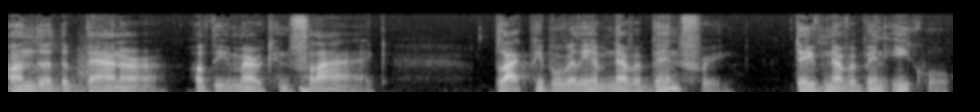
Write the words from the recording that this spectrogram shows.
under the banner of the American flag, black people really have never been free. They've never been equal.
